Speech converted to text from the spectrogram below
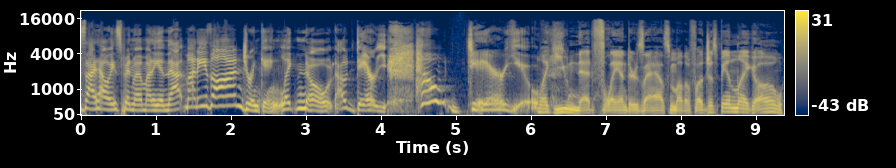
decide how I spend my money, and that money's on drinking. Like, no, how dare you? How dare you? Like you, Ned Flanders ass motherfucker, just being like, "Oh,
